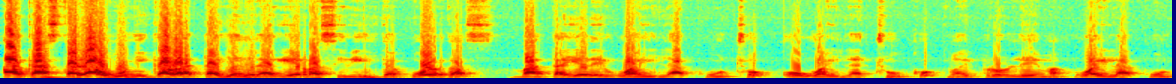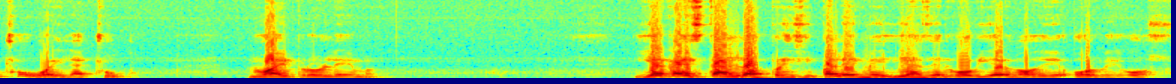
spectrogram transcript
Acá está la única batalla de la guerra civil, ¿te acuerdas? Batalla de Guaylacucho o Guaylachuco, no hay problema. Guaylacucho o Guaylachuco, no hay problema. Y acá están las principales medidas del gobierno de Orbegoso.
